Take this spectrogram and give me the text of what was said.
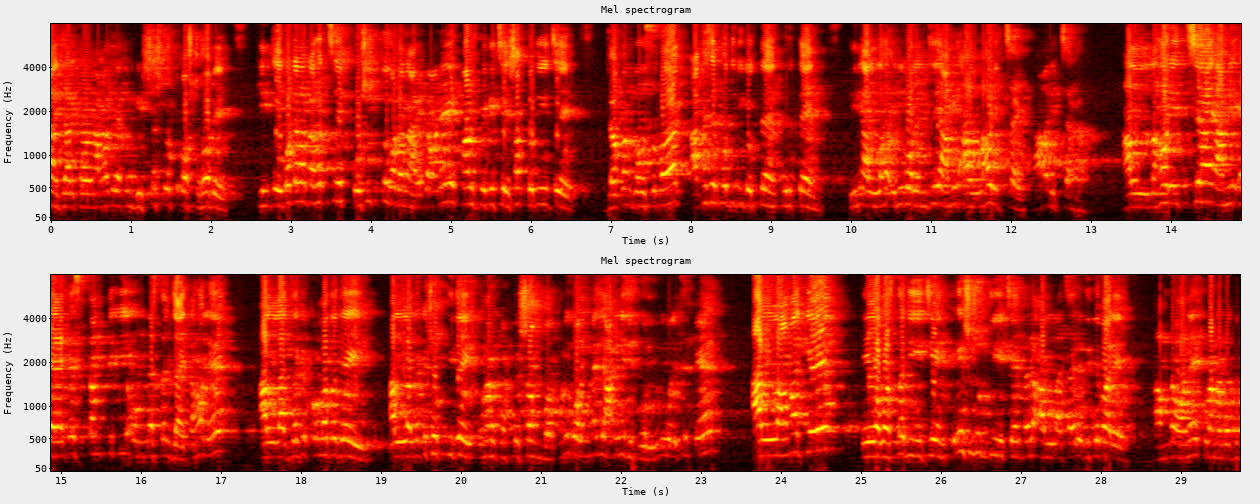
নাই, যার কারণে আমাদের এখন বিশ্বাস করতে কষ্ট হবে। কিন্তু এই ঘটনাটা হচ্ছে প্রসিদ্ধ ঘটনা, এটা অনেক মানুষ দেখেছে সাক্ষ্য দিয়েছে যখন গৌসবাগ আকাশের মধ্যে কি করতেন উঠতেন তিনি আল্লাহ, ইনি বলেন যে, আমি আল্লাহর ইচ্ছায়, আমার ইচ্ছা না। আল্লাহর ইচ্ছায় আমি এক স্থান থেকে অন্য স্থান যাই। তাহলে আল্লাহ যাকে ক্ষমতা দেয়, আল্লাহ যাকে শক্তি দেয় ওনার পক্ষে সম্ভব। উনি বলেন না যে আমি নিজে করি। উনি বলেছেন কে আল্লাহ আমাকে এই অবস্থা দিয়েছেন, এই সুযোগ দিয়েছেন, তাহলে আল্লাহ চাইলে দিতে পারে। আমরা অনেক পুরাণবদ্ধ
